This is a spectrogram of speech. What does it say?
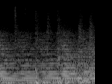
Música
